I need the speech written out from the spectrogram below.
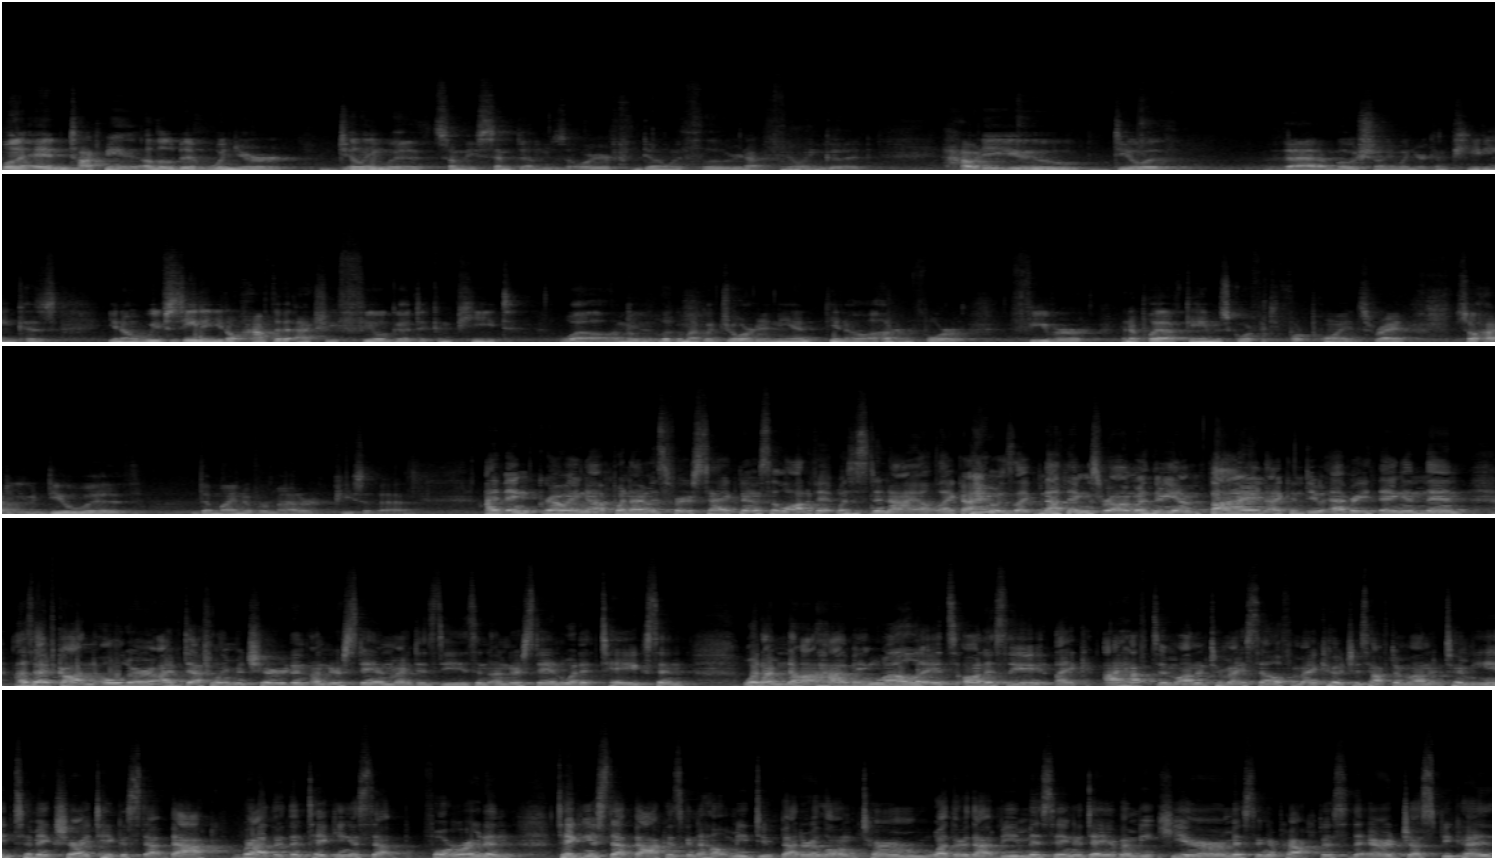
Well, and talk to me a little bit when you're dealing with some of these symptoms or you're dealing with flu or you're not feeling mm-hmm. good. How do you deal with that emotionally when you're competing? Because you know, we've seen it. You don't have to actually feel good to compete well. I mean, look at Michael Jordan. He had, you know, 104 fever in a playoff game and scored 54 points, right? So how do you deal with the mind over matter piece of that? I think growing up when I was first diagnosed, a lot of it was denial. Like I was like, nothing's wrong with me. I'm fine. I can do everything. And then as I've gotten older, I've definitely matured and understand my disease and understand what it takes. And when I'm not having well, it's honestly like I have to monitor myself and my coaches have to monitor me to make sure I take a step back rather than taking a step forward. And taking a step back is going to help me do better long term, whether that be missing a day of a meet here or missing a practice there, just because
